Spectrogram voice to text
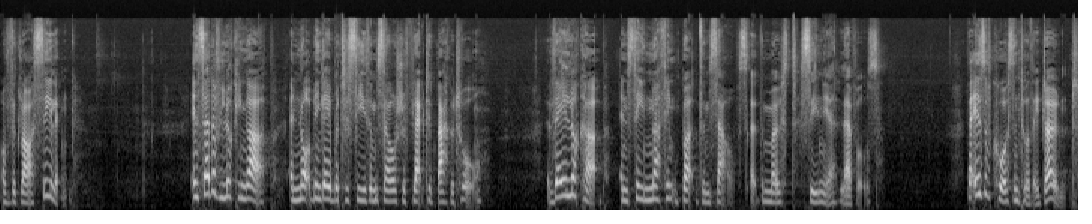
of the glass ceiling. Instead of looking up and not being able to see themselves reflected back at all, they look up and see nothing but themselves at the most senior levels. That is, of course, until they don't,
